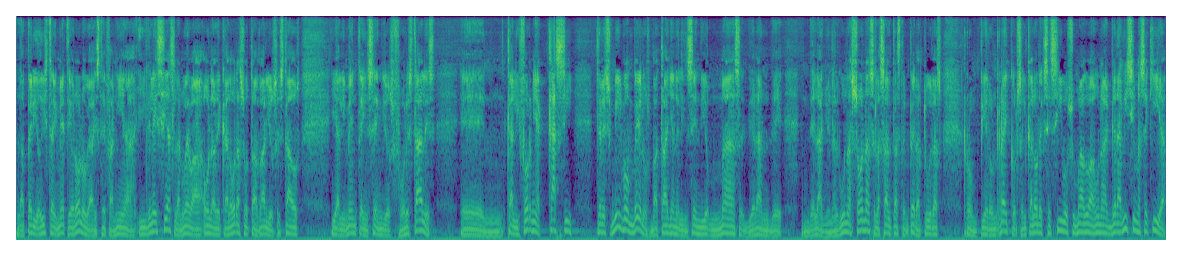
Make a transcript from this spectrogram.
la periodista y meteoróloga Estefanía Iglesias, la nueva ola de calor azota varios estados y alimenta incendios forestales. En California casi 3.000 bomberos batallan el incendio más grande del año. En algunas zonas las altas temperaturas rompieron récords. El calor excesivo sumado a una gravísima sequía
